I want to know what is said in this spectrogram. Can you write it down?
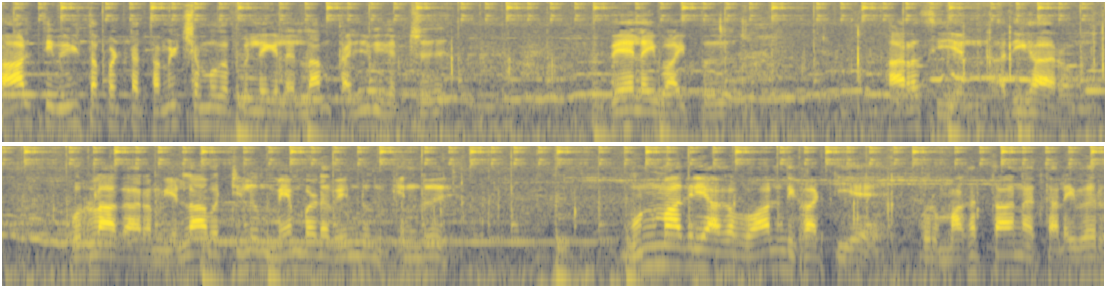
தாழ்த்தி வீழ்த்தப்பட்ட தமிழ் சமூக பிள்ளைகள் எல்லாம் கல்வி கற்று வேலை வாய்ப்பு அரசியல் அதிகாரம் பொருளாதாரம் எல்லாவற்றிலும் மேம்பட வேண்டும் என்று முன்மாதிரியாக வாழ்ந்து காட்டிய ஒரு மகத்தான தலைவர்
